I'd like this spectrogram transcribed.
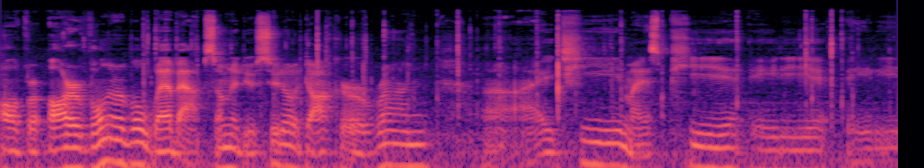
all of our, vulnerable web apps. So I'm going to do sudo docker run uh, it minus p 80 80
